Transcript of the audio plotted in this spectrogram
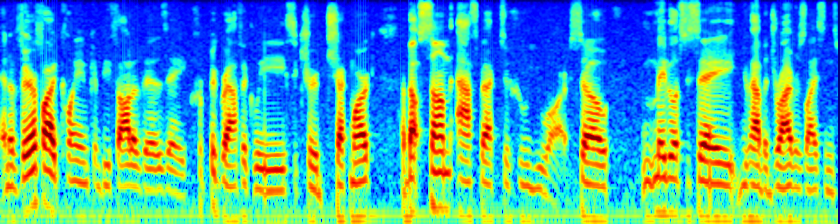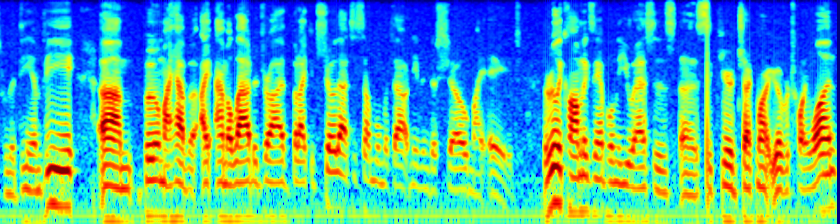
and a verified claim can be thought of as a cryptographically secured checkmark about some aspect to who you are. So maybe let's just say you have a driver's license from the DMV. Um, boom, I have a, I, I'm allowed to drive, but I could show that to someone without needing to show my age. The really common example in the U.S. is a secured checkmark. You're over 21,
